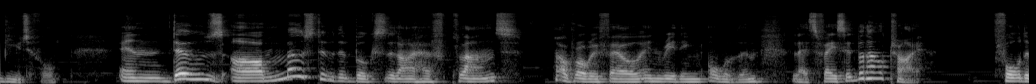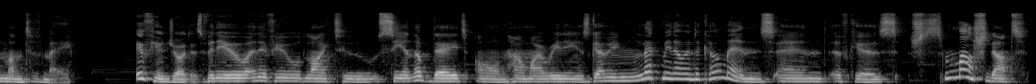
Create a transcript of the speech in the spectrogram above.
Beautiful. And those are most of the books that I have planned. I'll probably fail in reading all of them, let's face it, but I'll try. For the month of May. If you enjoyed this video and if you would like to see an update on how my reading is going, let me know in the comments and of course smash that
